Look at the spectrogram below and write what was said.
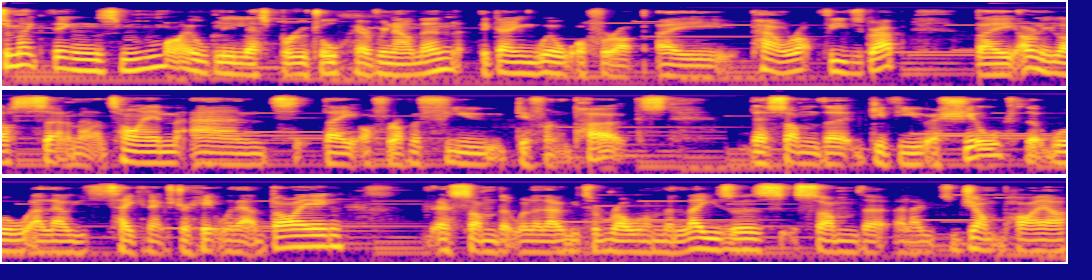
To make things mildly less brutal every now and then, the game will offer up a power up for you to grab. They only last a certain amount of time and they offer up a few different perks. There's some that give you a shield that will allow you to take an extra hit without dying. There's some that will allow you to roll on the lasers, some that allow you to jump higher,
